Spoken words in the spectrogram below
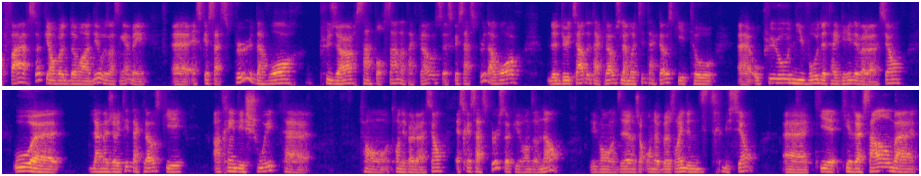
faire ça, puis on va demander aux enseignants, ben, euh, est-ce que ça se peut d'avoir plusieurs 100% dans ta classe? Est-ce que ça se peut d'avoir le deux tiers de ta classe la moitié de ta classe qui est au, plus haut niveau de ta grille d'évaluation ou la majorité de ta classe qui est en train d'échouer ton, ton, évaluation, est-ce que ça se peut, ça? Puis ils vont dire non. Ils vont dire, genre, on a besoin d'une distribution euh, qui, qui ressemble à,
